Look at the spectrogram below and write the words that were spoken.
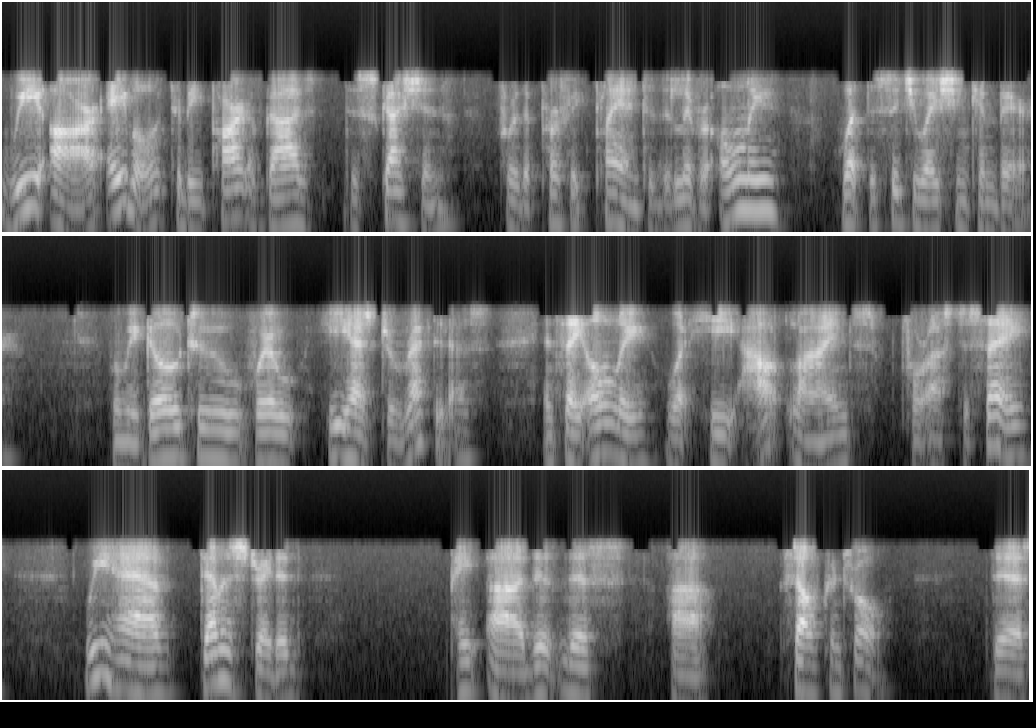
we are able to be part of God's discussion for the perfect plan to deliver only what the situation can bear. When we go to where He has directed us and say only what He outlines for us to say, we have demonstrated uh, this uh, self control, this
